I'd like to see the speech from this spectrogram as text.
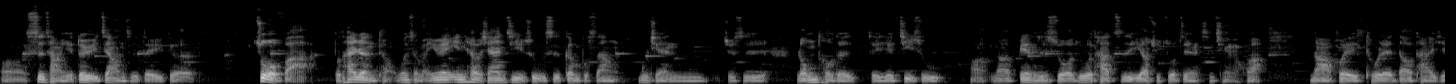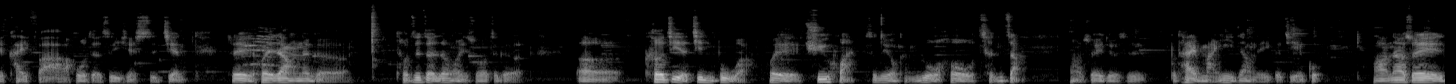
呃，市场也对于这样子的一个做法不太认同。为什么？因为 Intel 现在技术是跟不上目前就是龙头的这些技术啊，那便是说，如果他执意要去做这件事情的话，那会拖累到他一些开发或者是一些时间，所以会让那个。投资者认为说这个呃科技的进步啊会趋缓，甚至有可能落后成长啊，所以就是不太满意这样的一个结果。好，那所以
